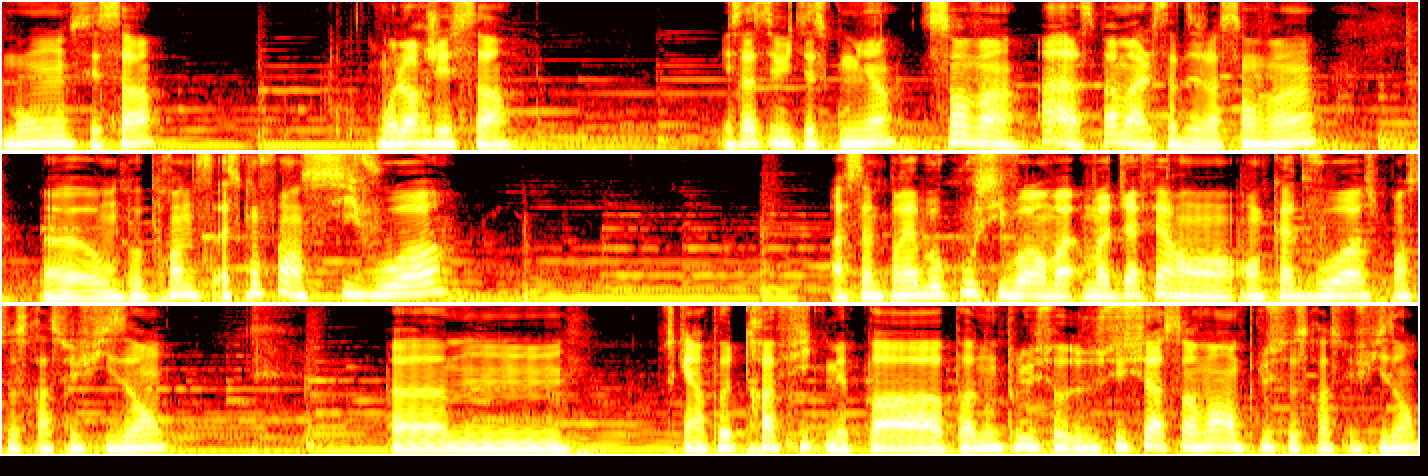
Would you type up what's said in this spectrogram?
bon, c'est ça. Ou alors j'ai ça. Et ça c'est vitesse combien? 120. Ah c'est pas mal ça déjà, 120. Euh, on peut prendre, est-ce qu'on fait en 6 voies? Ah ça me paraît beaucoup 6 voies, on va, on va déjà faire en, en 4 voies, je pense que ce sera suffisant. Euh, parce qu'il y a un peu de trafic mais pas, pas non plus, si c'est à 120 en plus ce sera suffisant.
